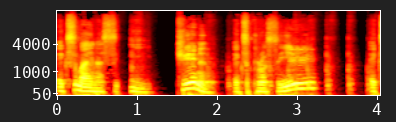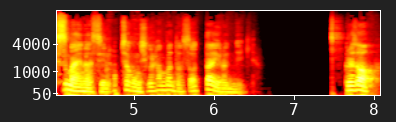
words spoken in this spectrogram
x 마이너스 2 뒤에는 x 플러스 1 x 마이너스 1 합차 공식을 한 번 더 썼다 이런 얘기야. 그래서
